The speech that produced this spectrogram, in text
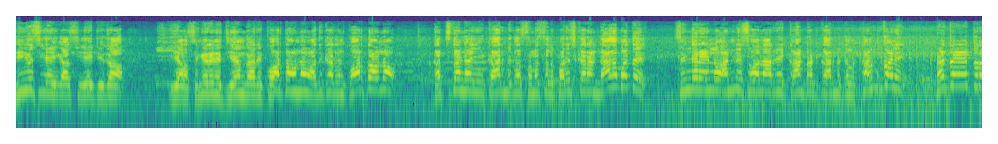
టీయూసీఐగా సిఐటిగా ఇవాళ సింగరేణి జీఎం గారిని కోరుతా ఉన్నాం అధికారులను కోరుతా ఉన్నాం. ఖచ్చితంగా ఈ కార్మికుల సమస్యల పరిష్కారం కాకపోతే సింగరేణిలో అన్ని సోలార్ని కాంట్రాక్ట్ కార్మికులను కలుపుకొని పెద్ద ఎత్తున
